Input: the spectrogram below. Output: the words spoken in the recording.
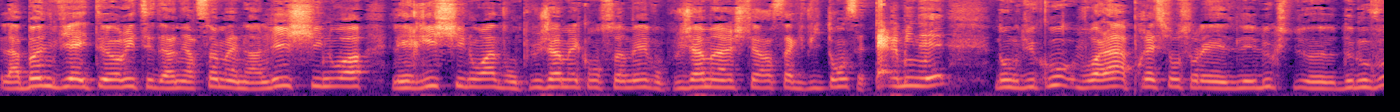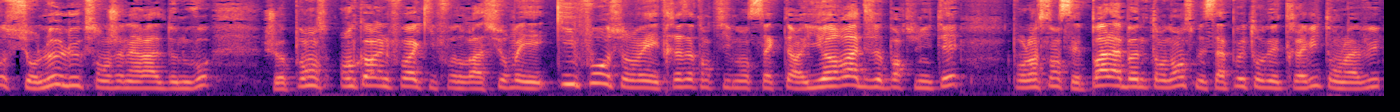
la bonne vieille théorie de ces dernières semaines. Hein. Les Chinois, les riches Chinois ne vont plus jamais consommer, vont plus jamais acheter un sac Vuitton, c'est terminé. Donc du coup, voilà, pression sur les, luxes de, nouveau, sur le luxe en général de nouveau. Je pense encore une fois qu'il faudra surveiller, qu'il faut surveiller très attentivement ce secteur. Il y aura des opportunités. Pour l'instant, c'est pas la bonne tendance, mais ça peut tourner très vite. On l'a vu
